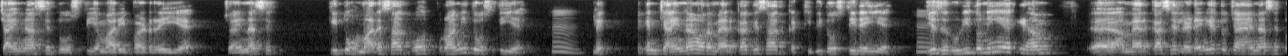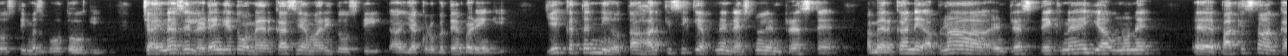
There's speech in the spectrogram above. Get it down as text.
चाइना से दोस्ती हमारी बढ़ रही है। चाइना से की तो हमारे साथ बहुत पुरानी दोस्ती है। हम्म। लेकिन चाइना और अमेरिका के साथ इकट्ठी भी दोस्ती रही है। हम्म। ये ज़रूरी तो नहीं है कि हम अमेरिका से लड़ेंगे तो चाइना से दोस्ती मज़बूत होगी। चाइना से लड़ेंगे तो अमेरिका से हमारी दोस्ती या कुर्बतें बढ़ेंगी। ये कतन नहीं होता। हर किसी के अपने नेशनल इंटरेस्ट हैं। अमेरिका ने अपना इंटरेस्ट देखना है या उन्होंने पाकिस्तान का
